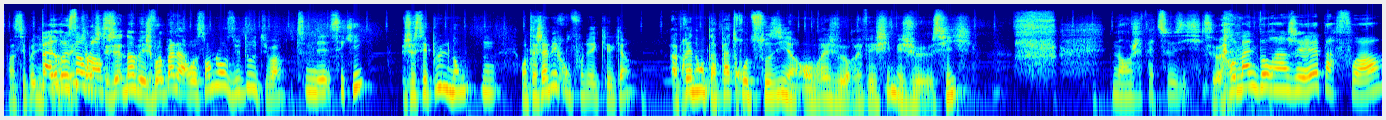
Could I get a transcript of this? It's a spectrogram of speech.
Enfin, c'est pas du Pas tout. de ressemblance. parce que j'ai- non, mais je vois pas la ressemblance du tout, tu vois. Tu me dis, c'est qui? Je sais plus le nom. Mm. On t'a jamais confondu avec quelqu'un? Après, non, t'as pas trop de sosie. hein. En vrai, je réfléchis, mais je. Si. Non, j'ai pas de sosie. Romane Boringer, parfois.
